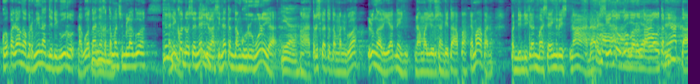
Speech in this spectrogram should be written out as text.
gua padahal nggak berminat jadi guru. Nah, gua tanya ke teman sebelah gua, "Nah, "Ini kok dosennya jelasinnya tentang guru mulu ya?" Iya. Nah, terus kata teman gua, "Lu nggak lihat nih nama jurusan kita apa?" Emang apa? Pendidikan bahasa Inggris. Nah, dari situ gua Iya, baru iya, tahu ternyata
